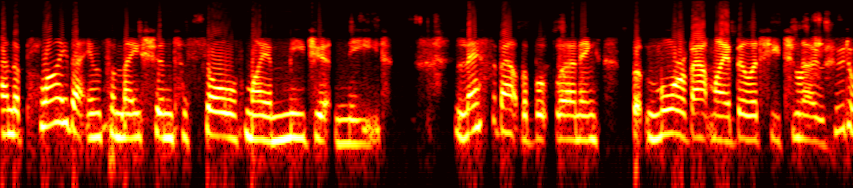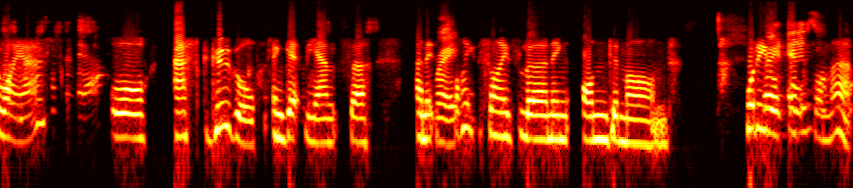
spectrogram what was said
and apply that information to solve my immediate need? Less about the book learning, but more about my ability to know who do I ask or ask Google and get the answer. And it's right. bite-sized learning on demand. What are your right. thoughts on that?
